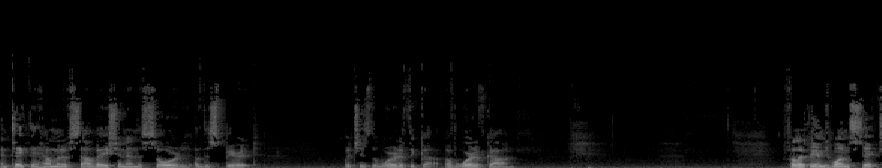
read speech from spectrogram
and take the helmet of salvation and the sword of the spirit which is the word of the God, of word of God. Philippians 1 6.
